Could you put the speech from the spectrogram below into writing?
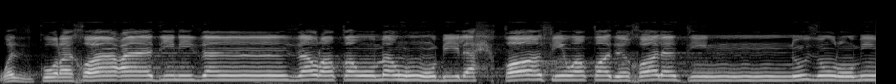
واذكر أخا عاد إذا انذر قومه بالأحقاف وقد خلت النذر من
